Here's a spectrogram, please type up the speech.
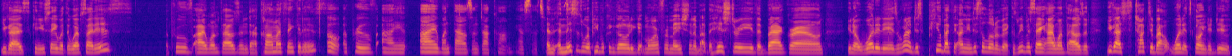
You guys, can you say what the website is? approvei1000.com, I think it is. Oh, approve i i1000.com. Yes, that's right. And, and this is where people can go to get more information about the history, the background, you know what it is. We're going to just peel back the onion just a little bit because we've been saying I 1000. You guys talked about what it's going to do. Do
